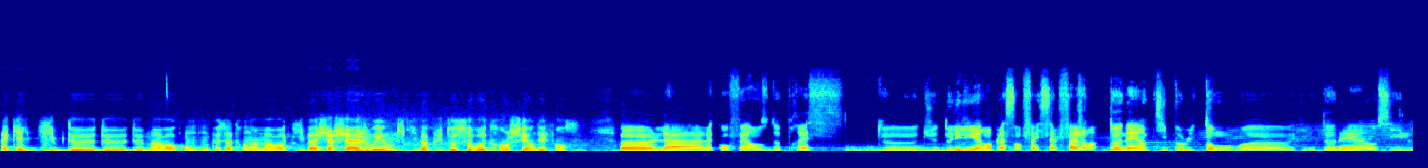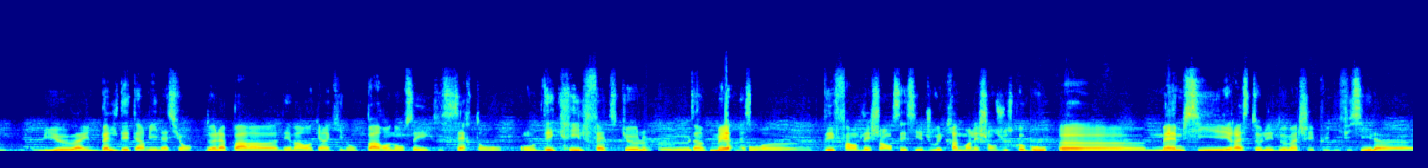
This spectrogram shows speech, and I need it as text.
à quel type de, de- de Maroc on, on peut s'attendre? À un Maroc qui va chercher à jouer ou qui va plutôt se retrancher en défense? Euh, la, la conférence de presse de, de l'ailier remplaçant Faisal Fajr donnait un petit peu le ton, euh, donnait aussi lieu à une belle détermination de la part euh, des Marocains qui n'ont pas renoncé, qui certes ont, décrit le fait que le, c'est un euh, défendre les chances, essayer de jouer crânement les chances jusqu'au bout, euh, même s'il reste les deux matchs les plus difficiles, euh,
